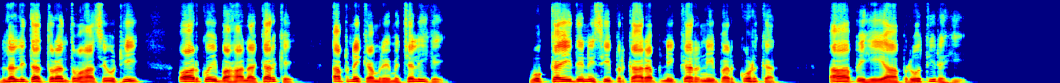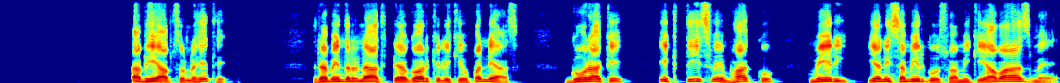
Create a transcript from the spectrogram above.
ललिता तुरंत वहाँ से उठी और कोई बहाना करके अपने कमरे में चली गई। वो कई दिन इसी प्रकार अपनी करनी पर कुढ़कर आप ही आप रोती रही। अभी आप सुन रहे थे रविन्द्रनाथ टैगोर के लिखे उपन्यास, गोरा के इकतीसवें भाग को मेरी यानी समीर गोस्वामी की आवाज़ में।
